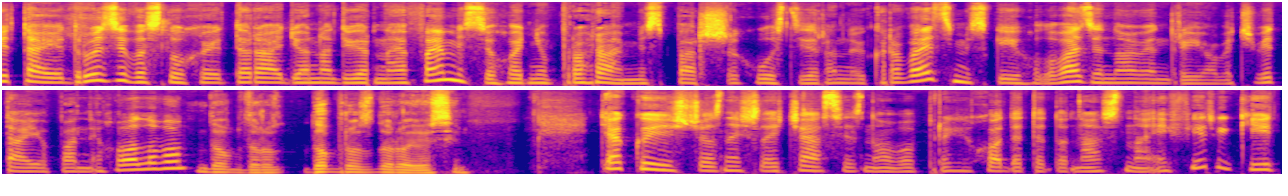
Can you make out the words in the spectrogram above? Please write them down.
Вітаю, друзі! Ви слухаєте радіо Надвірна ФМ. І сьогодні в програмі з перших уст з Кравець, міський голова Зіновій Андрійович. Вітаю, пане голово. Добро, доброго здоров'я всім. Дякую, що знайшли час і знову приходите до нас на ефір, який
